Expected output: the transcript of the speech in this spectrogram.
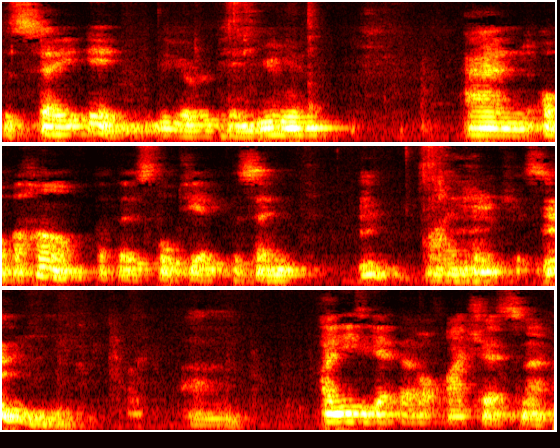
to stay in the European Union, and on behalf of those 48%, my apologies. Uh, I need to get that off my chest now.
